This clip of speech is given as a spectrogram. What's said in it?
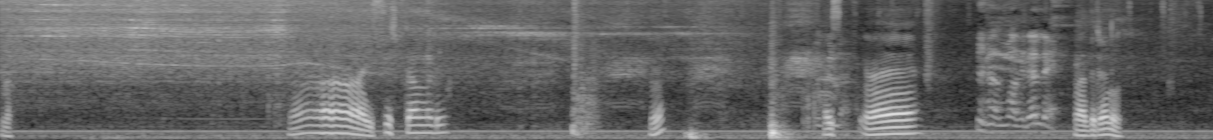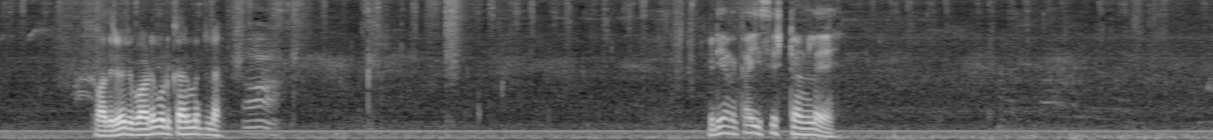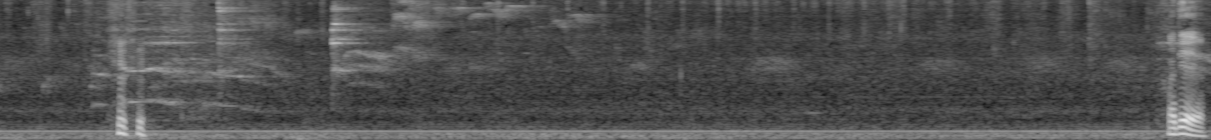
ആ ഐസ് ഇഷ്ടമാണല്ലോടി? ഐസ് ഏ? മധുരാണ്. മധുരം ഒരുപാട് കൊടുക്കാനും പറ്റില്ല. എടി എനക്ക് ഐസ് ഇഷ്ടമാണല്ലേ മതിയായോ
